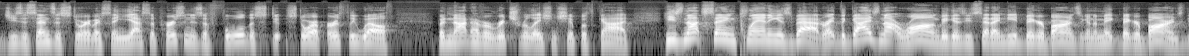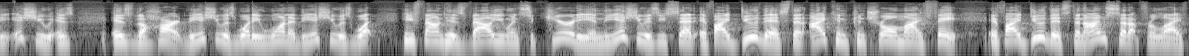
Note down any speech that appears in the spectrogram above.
Jesus ends this story by saying, Yes, a person is a fool to st- store up earthly wealth but not have a rich relationship with God. He's not saying planning is bad, right? The guy's not wrong because he said, I need bigger barns, I'm going to make bigger barns. The issue is, is the heart. The issue is what he wanted. The issue is what he found his value and security. And the issue is, he said, if I do this, then I can control my fate. If I do this, then I'm set up for life.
